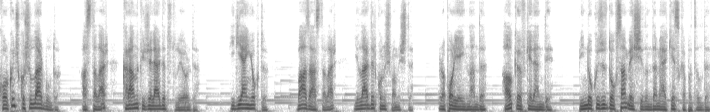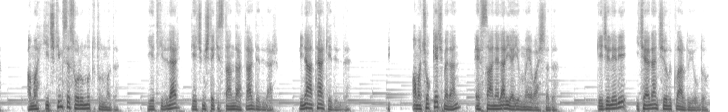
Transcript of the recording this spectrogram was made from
Korkunç koşullar buldu. Hastalar karanlık hücrelerde tutuluyordu. Higyen yoktu. Bazı hastalar yıllardır konuşmamıştı. Rapor yayınlandı. Halk öfkelendi. 1995 yılında merkez kapatıldı. Ama hiç kimse sorumlu tutulmadı. Yetkililer geçmişteki standartlar dediler. Bina terk edildi. Ama çok geçmeden efsaneler yayılmaya başladı. Geceleri içeriden çığlıklar duyuldu.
